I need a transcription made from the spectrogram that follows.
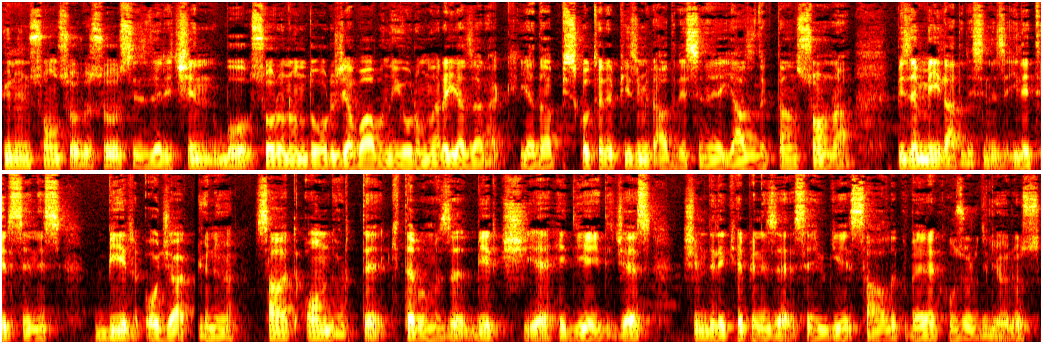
günün son sorusu sizler için. Bu sorunun doğru cevabını yorumlara yazarak ya da psikoterapizmir adresine yazdıktan sonra bize mail adresinizi iletirseniz 1 Ocak günü saat 14'te kitabımızı bir kişiye hediye edeceğiz. Şimdilik hepinize sevgi, sağlık ve huzur diliyoruz.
